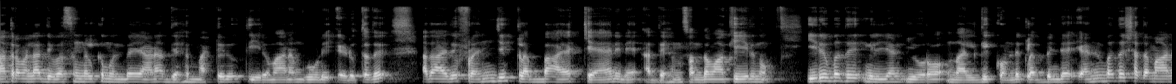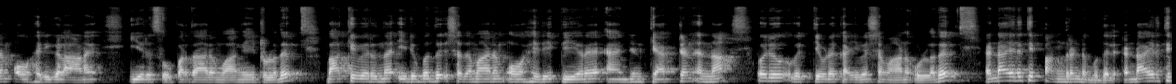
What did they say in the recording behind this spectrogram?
മാത്രമല്ല ദിവസങ്ങൾക്ക് മുൻപേയാണ് അദ്ദേഹം മറ്റൊരു തീരുമാനം കൂടി എടുത്തത്. അതായത് ഫ്രഞ്ച് ക്ലബായ ക്യാനിനെ അദ്ദേഹം സ്വന്തമാക്കിയിരുന്നു. ഇരുപത് മില്യൺ യൂറോ നൽകിക്കൊണ്ട് ക്ലബിന്റെ എൺപത് ശതമാനം ഓഹരികളാണ് ഈ ഒരു സൂപ്പർ താരം വാങ്ങിയിട്ടുള്ളത്. ബാക്കി വരുന്ന ഇരുപത് ശതമാനം ഓഹരി പിയറെ ആന്റൺ ക്യാപ്റ്റൻ എന്ന ഒരു വ്യക്തിയുടെ കൈവശമാണ് ഉള്ളത്. രണ്ടായിരത്തി പന്ത്രണ്ട് മുതൽ രണ്ടായിരത്തി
